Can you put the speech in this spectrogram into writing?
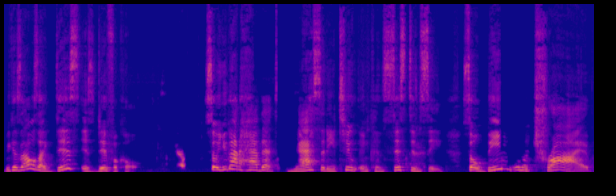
because i was like this is difficult so you got to have that tenacity too and consistency so being in a tribe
